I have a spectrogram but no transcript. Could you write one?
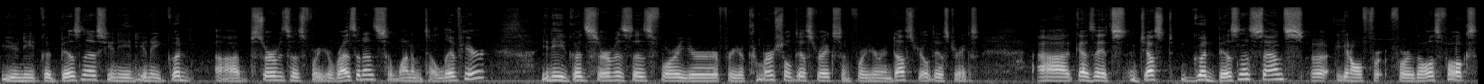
you need good business. You need you need good uh, services for your residents who want them to live here. You need good services for your for your commercial districts and for your industrial districts, because uh, it's just good business sense, uh, you know, for, for those folks.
